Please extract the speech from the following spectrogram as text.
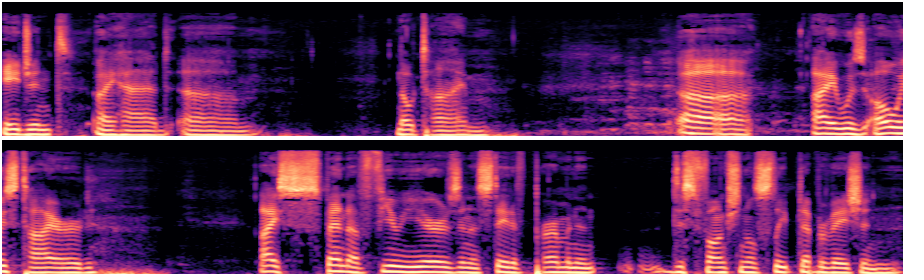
agent. I had um, no time. Uh, I was always tired. I spent a few years in a state of permanent dysfunctional sleep deprivation.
